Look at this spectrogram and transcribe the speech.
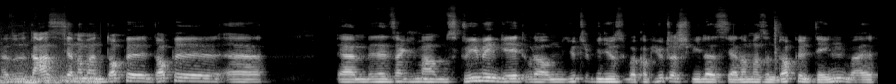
also da ist es ja nochmal ein Doppel, Doppel, äh, ähm, wenn es, sag ich mal, um Streaming geht oder um YouTube-Videos über Computerspiele, ist ja nochmal so ein Doppelding, weil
